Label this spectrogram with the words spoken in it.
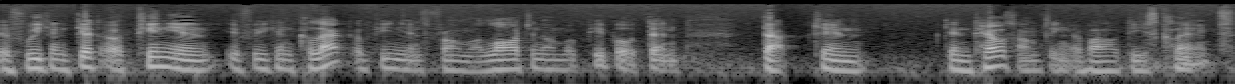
if we can get opinion, if we can collect opinions from a large number of people, then that can, can tell something about these claims.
